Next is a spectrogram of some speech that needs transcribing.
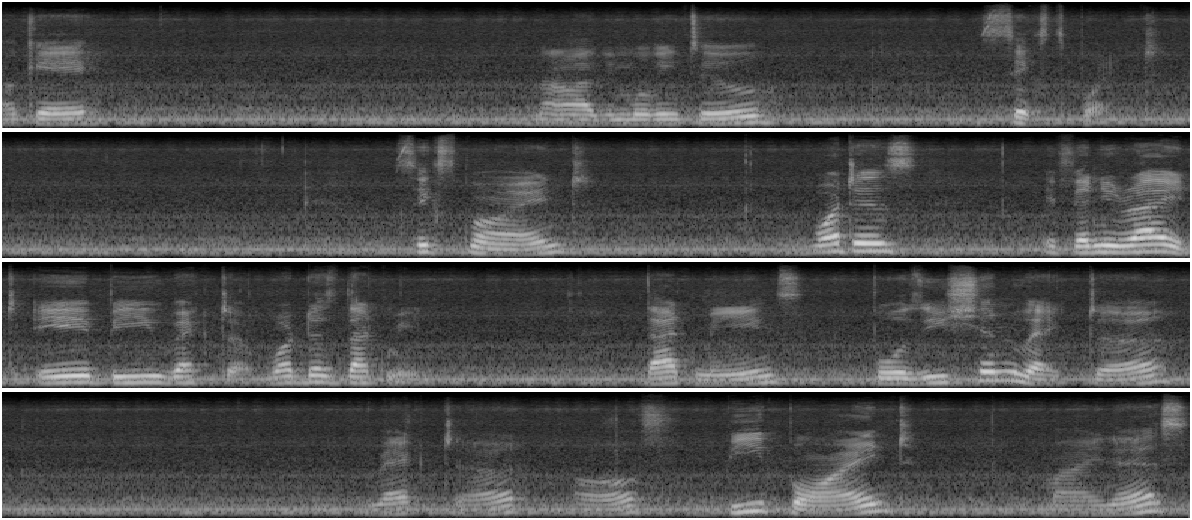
Okay? Now I'll be moving to sixth point. Sixth point what is if when you write a b vector what does that mean? That means position vector vector of b point minus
